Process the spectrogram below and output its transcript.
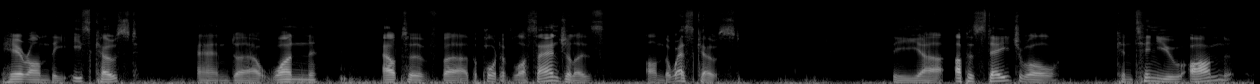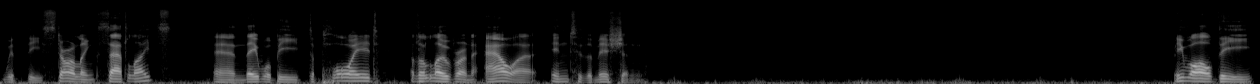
here on the east coast, and uh, one out of uh, the port of Los Angeles on the west coast. The uh, upper stage will continue on with the Starlink satellites, and they will be deployed a little over an hour into the mission. Meanwhile, the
